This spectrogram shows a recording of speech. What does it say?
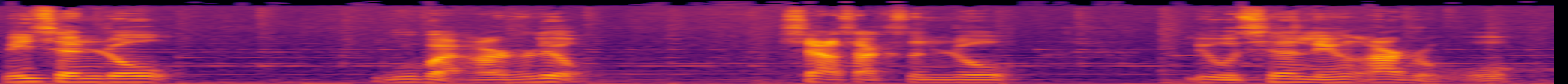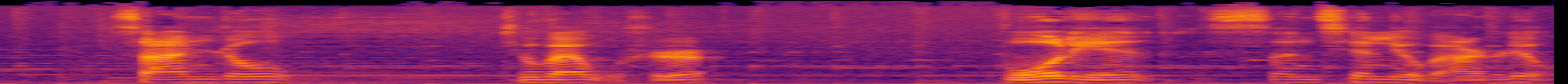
梅前州五百二十六，下萨克森州六千零二十五，萨恩州九百五十，柏林三千六百二十六，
